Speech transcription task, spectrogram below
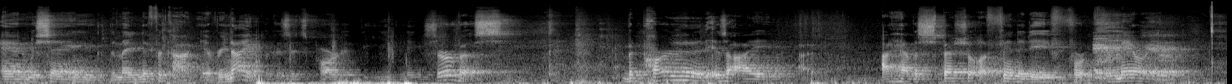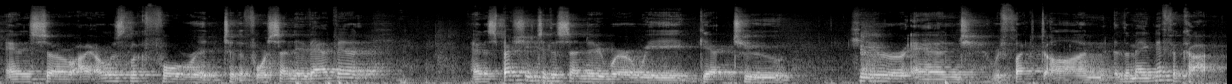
And we sang the Magnificat every night because it's part of the evening service. But part of it is I I have a special affinity for, for Mary. And so I always look forward to the fourth Sunday of Advent, and especially to the Sunday where we get to hear and reflect on the Magnificat.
